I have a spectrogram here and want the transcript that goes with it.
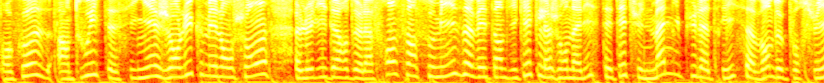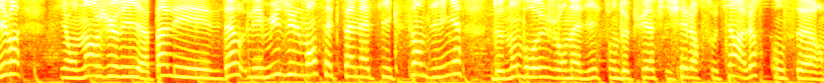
En cause, un tweet signé Jean-Luc Mélenchon. Le leader de la France Insoumise avait indiqué que la journaliste était une manipulatrice avant de poursuivre. Si on n'injurie pas les, les musulmans, cette fanatique s'indigne. De nombreux journalistes ont depuis affiché leur soutien à leurs consoeurs.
